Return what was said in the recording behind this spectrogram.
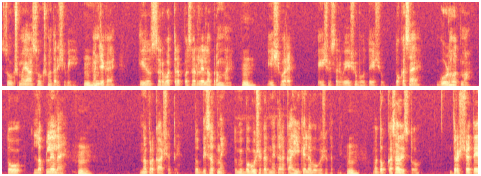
सूक्ष्मया सूक्ष्मदर्शिभी म्हणजे काय की जो सर्वत्र पसरलेला ब्रह्म आहे. ईश्वर आहे येशू सर्वेषु भूतेषु तो कसा आहे गूढोत्मा तो लपलेला आहे. न प्रकाशते तो दिसत नाही तुम्ही बघू शकत नाही त्याला काही केलं बघू शकत नाही. मग तो कसा दिसतो? दृश्यते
